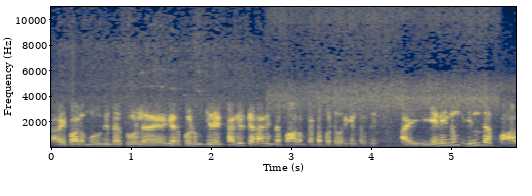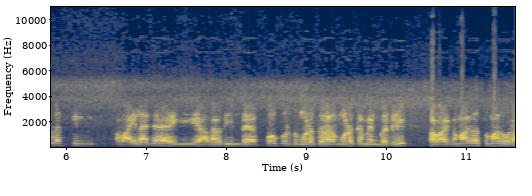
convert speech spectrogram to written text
தரைப்பாலம் மூழ்கின்ற சூழல் ஏற்படும். இதை தவிர்க்க தான் இந்த பாலம் கட்டப்பட்டு வருகின்றது. எனினும் இந்த பாலத்தின் வாயிலாக அதாவது இந்த போக்குவரத்து முடக்க முடக்கம் என்பது வழக்கமாக சுமார் ஒரு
